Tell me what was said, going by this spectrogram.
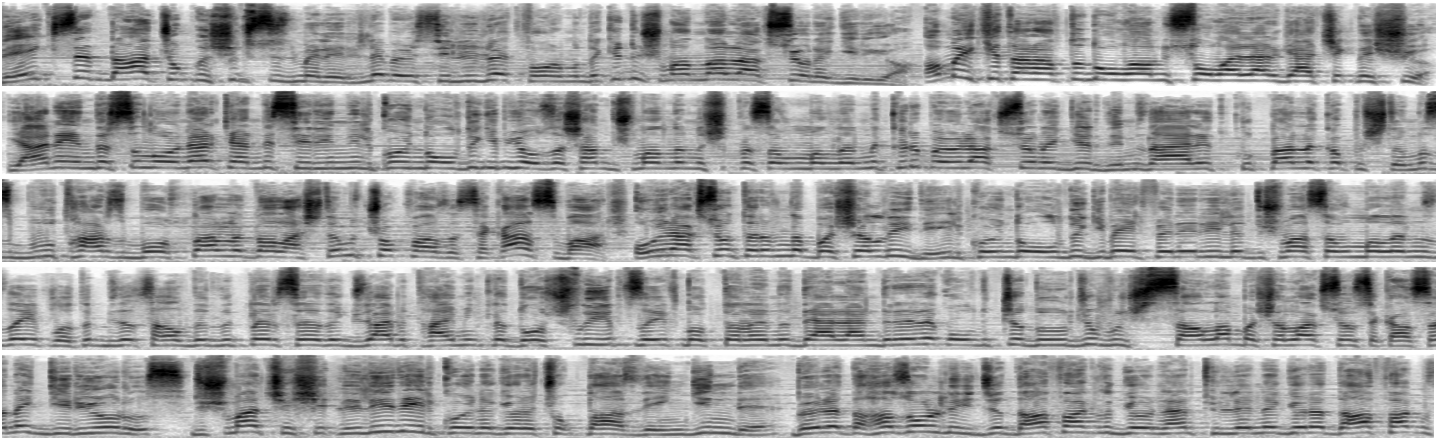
Ve ise daha çok ışık süzmeleriyle böyle silüet formundaki düşmanlarla aksiyona giriyor. Ama iki tarafta da olağanüstü olaylar gerçekleşiyor. Yani Anderson'la oynarken de serinin ilk oyunda olduğu gibi yozlaşan düşmanların ışıkla savunmalarını kırıp öyle aksiyona girdiğimiz, hayalet kurtlarla kapıştığımız, bu tarz bosslarla dalaştığımız çok fazla sekans var. Oyun aksiyon tarafında başarılıydı. İlk oyunda olduğu gibi el feneriyle düşman savunmalarını zayıflatıp bize saldırdıkları sırada güzel bir timingle dodge'layıp zayıf noktalarını değerlendirerek oldukça doğrucu vuruş sağlam başarılı aksiyon sekanslarına giriyoruz. Düşman çeşitliliği de ilk oyuna göre çok daha zengindi. Böyle daha zorlayıcı, daha farklı görünen, türlerine göre daha farklı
